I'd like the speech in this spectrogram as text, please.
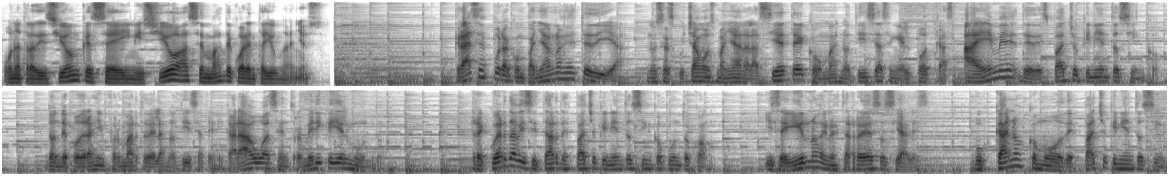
una tradición que se inició hace más de 41 años. Gracias por acompañarnos este día. Nos escuchamos mañana a las 7 con más noticias en el podcast AM de Despacho 505, donde podrás informarte de las noticias de Nicaragua, Centroamérica y el mundo. Recuerda visitar despacho505.com y seguirnos en nuestras redes sociales. Búscanos como Despacho 505.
